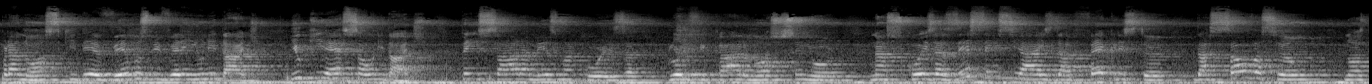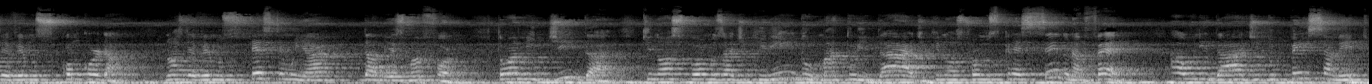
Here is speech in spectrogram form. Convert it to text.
para nós que devemos viver em unidade. E o que é essa unidade? pensar a mesma coisa, glorificar o nosso Senhor nas coisas essenciais da fé cristã, da salvação, nós devemos concordar, nós devemos testemunhar da mesma forma. Então, à medida que nós formos adquirindo maturidade, que nós formos crescendo na fé, a unidade do pensamento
